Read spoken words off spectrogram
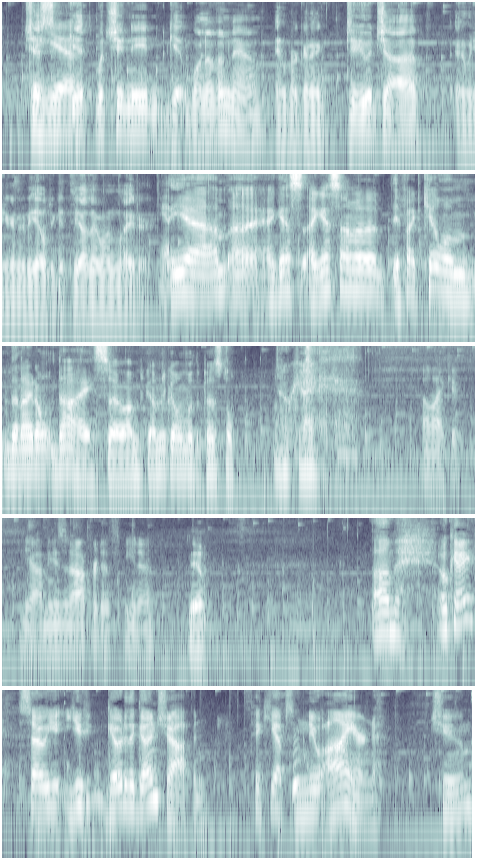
of. Just Yeah. get what you need. Get one of them now, and we're going to do a job, and you're going to be able to get the other one later. Yeah, I'm, uh, I guess I guess I'm a. If I kill him, then I don't die. So I'm I'm going with the pistol. Okay. I like it. Yeah, I mean, he's an operative, you know. Yep. Um, okay, so you, you go to the gun shop and pick you up some new iron. Choom.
